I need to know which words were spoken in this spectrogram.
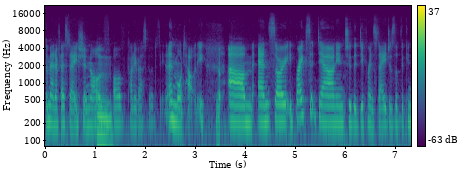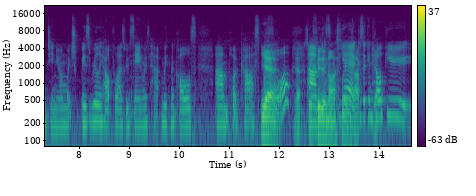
the manifestation of, Mm. of cardiovascular disease and mortality. Yep. Um, and so it breaks it down into the different stages of the continuum, which is really helpful, as we've seen with ha- with Nicole's um, podcast Yeah. before. Yeah. So it fit in nicely. Yeah, because it can Yep. help you.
